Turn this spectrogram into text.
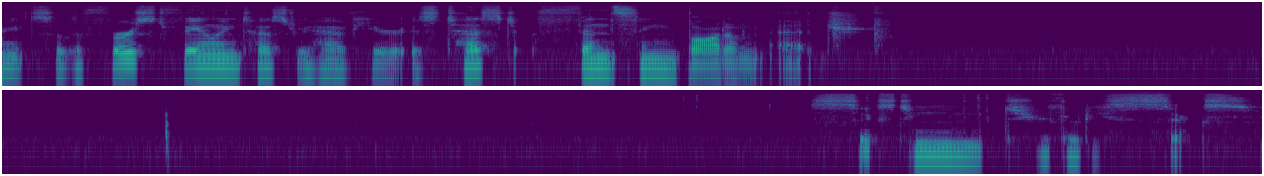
right, so the first failing test we have here is test fencing bottom edge. Sixteen two thirty six.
